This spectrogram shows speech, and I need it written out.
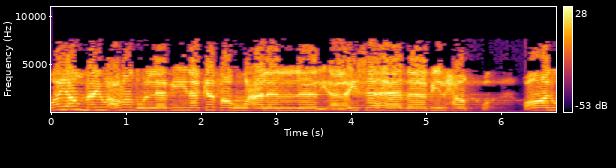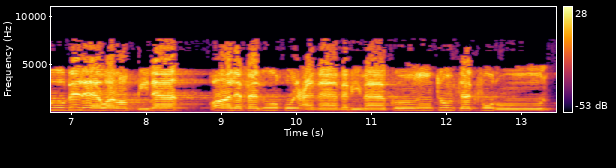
ويوم يعرض الذين كفروا على النار أليس هذا بالحق؟ قالوا بلى وربنا. قال فذوقوا العذاب بما كنتم تكفرون.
